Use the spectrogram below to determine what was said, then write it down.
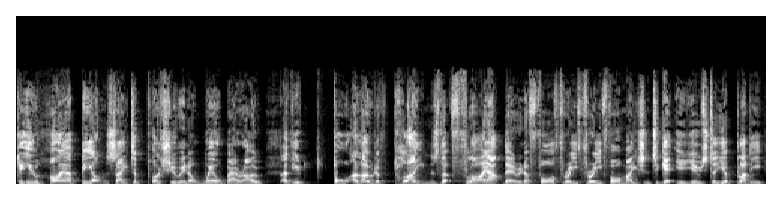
Do you hire Beyonce to push you in a wheelbarrow? Have you bought a load of planes that fly up there in a 4-3-3 formation to get you used to your bloody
